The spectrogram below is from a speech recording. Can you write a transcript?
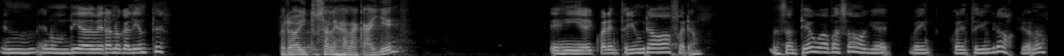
en, un día de verano caliente. ¿Pero ahí tú sales a la calle? Y hay 41 grados afuera. En Santiago ha pasado que hay 41 grados, creo, ¿no?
